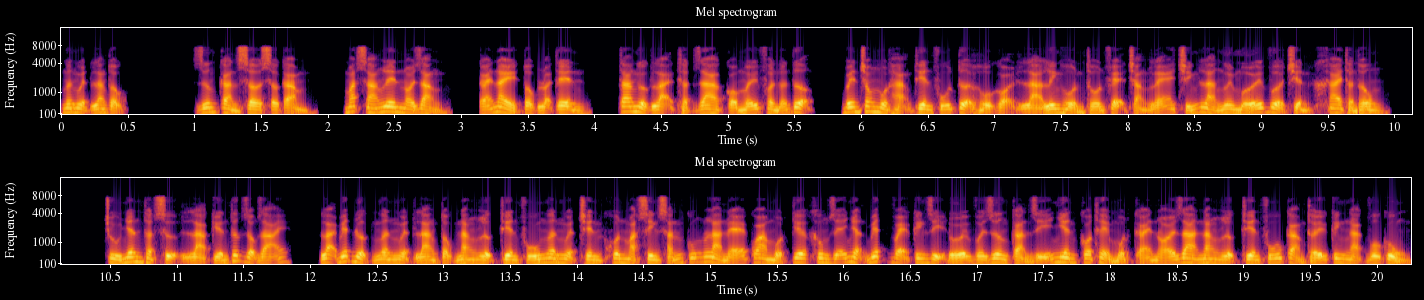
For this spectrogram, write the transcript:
Ngân nguyệt lang tộc. Dương càn sơ sơ cảm, mắt sáng lên nói rằng, cái này tộc loại tên, ta ngược lại thật ra có mấy phần ấn tượng, bên trong một hạng thiên phú tựa hồ gọi là linh hồn thôn phệ chẳng lẽ chính là ngươi mới vừa triển khai thần thông? Chủ nhân thật sự là kiến thức rộng rãi lại biết được ngân nguyệt lang tộc năng lực thiên phú ngân nguyệt trên khuôn mặt xinh xắn cũng là né qua một tia không dễ nhận biết vẻ kinh dị đối với dương càn dĩ nhiên có thể một cái nói ra năng lực thiên phú cảm thấy kinh ngạc vô cùng,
